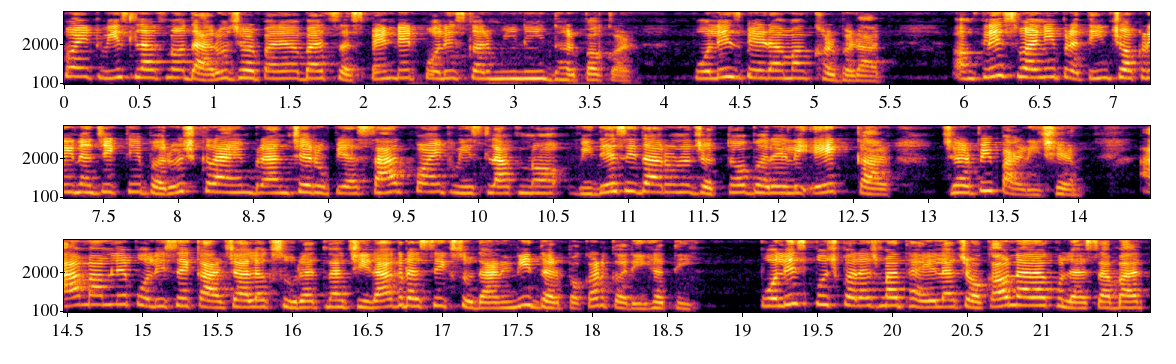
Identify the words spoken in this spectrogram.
પોઈન્ટ વીસ લાખનો દારૂ ઝડપાયા બાદ સસ્પેન્ડેડ પોલીસ કર્મીની ધરપકડ. પોલીસ બેડામાં ખળભળાટ. અંકલેશ્વરની પ્રતિન ચોકડી નજીકથી ભરૂચ ક્રાઇમ બ્રાન્ચે રૂપિયા સાત પોઈન્ટ વીસ લાખનો વિદેશી દારૂનો જથ્થો ભરેલી એક કાર ઝડપી પાડી છે. આ મામલે પોલીસે કાર ચાલક સુરતના ચિરાગ રસિક સુદાણીની ધરપકડ કરી હતી. પોલીસ પૂછપરછમાં થયેલા ચોંકાવનારા ખુલાસા બાદ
